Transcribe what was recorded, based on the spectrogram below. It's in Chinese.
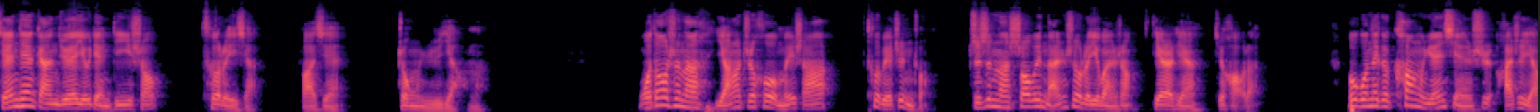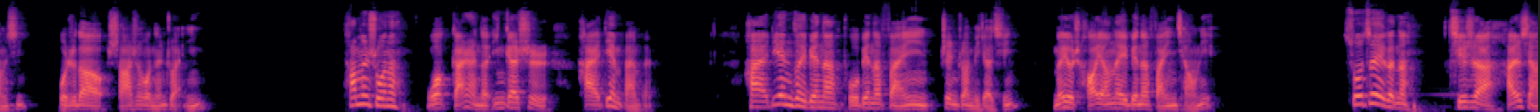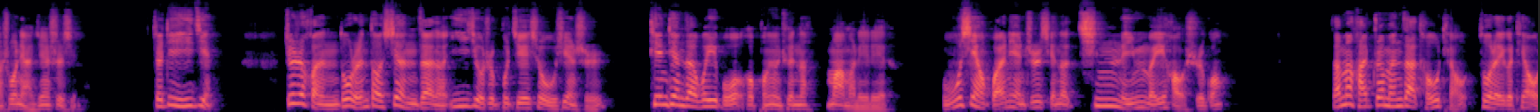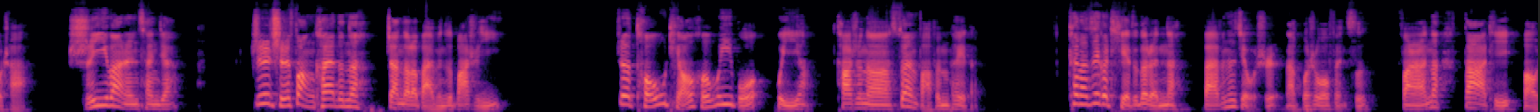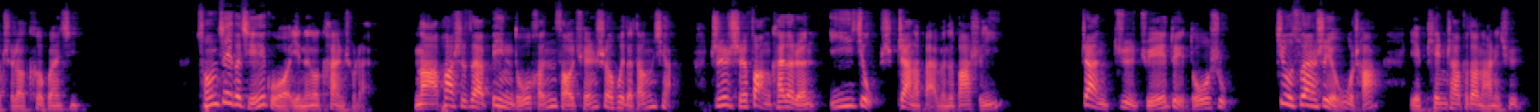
前天感觉有点低烧，测了一下，发现终于阳了。我倒是呢，阳了之后没啥特别症状，只是呢稍微难受了一晚上，第二天就好了。不过那个抗原显示还是阳性，不知道啥时候能转阴。他们说呢，我感染的应该是海淀版本。海淀这边呢，普遍的反应症状比较轻，没有朝阳那边的反应强烈。说这个呢。其实啊，还是想说两件事情。这第一件，就是很多人到现在呢，依旧是不接受现实，天天在微博和朋友圈呢骂骂咧咧的，无限怀念之前的清零美好时光。咱们还专门在头条做了一个调查，十一万人参加，支持放开的呢占到了百分之八十一。这头条和微博不一样，它是呢算法分配的。看到这个帖子的人呢，百分之九十那不是我粉丝，反而呢大体保持了客观性。从这个结果也能够看出来，哪怕是在病毒横扫全社会的当下，支持放开的人依旧是占了百分之八十一，占据绝对多数。就算是有误差，也偏差不到哪里去。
